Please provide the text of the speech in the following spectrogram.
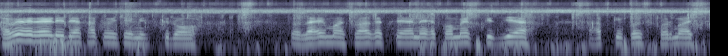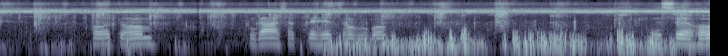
હવે રેડી દેખાતું હોય છે મિત્રો તો લાઈવમાં સ્વાગત છે અને कमेंट कीजिए आपकी कुछ फरमाइश हो तो हम गा सकते हैं सॉन्ग बॉन्ग कैसे हो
